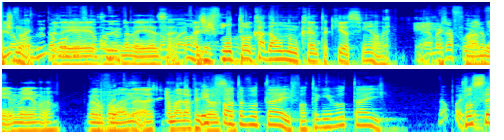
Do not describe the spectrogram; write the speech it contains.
vivo, continuar. Tamo vivo, Beleza, tamo ao vivo, tamo- beleza. tamo lá. a gente voltou cada um num canto aqui, assim, ó. É, mas já foi, Lá já foi. mesmo, mesmo. Meu Eu voando, Quem que maravilhoso. falta votar aí? Falta alguém votar aí. Não, pô, Você,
